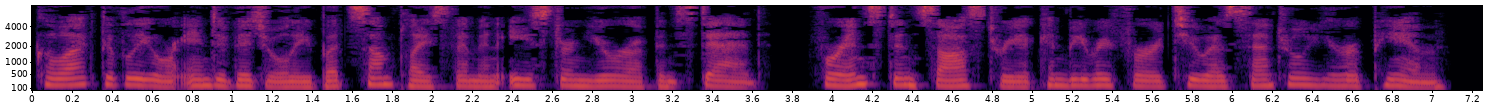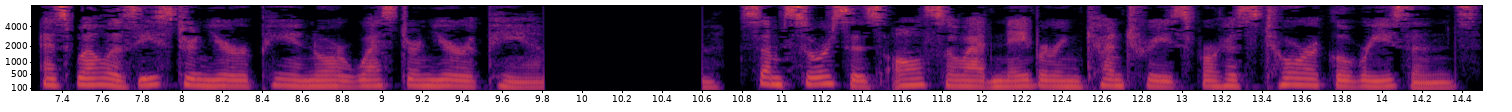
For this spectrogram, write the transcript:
collectively or individually, but some place them in Eastern Europe instead. For instance, Austria can be referred to as Central European, as well as Eastern European or Western European. Some sources also add neighboring countries for historical reasons,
